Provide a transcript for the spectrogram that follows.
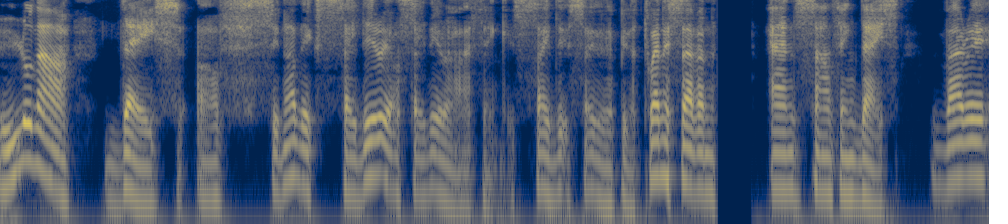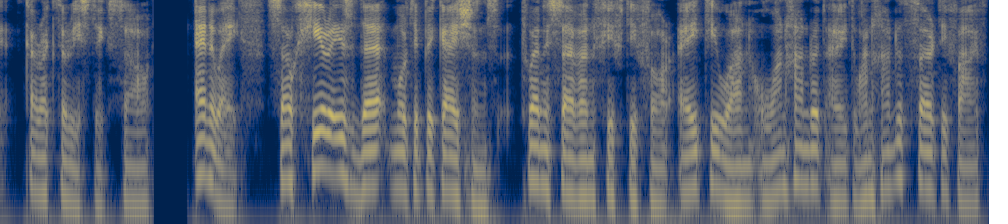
lunar days of synodic sidereal sidereal I think is sidereal period 27 and something days very characteristic so anyway so here is the multiplications. 27 54 81 108 135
